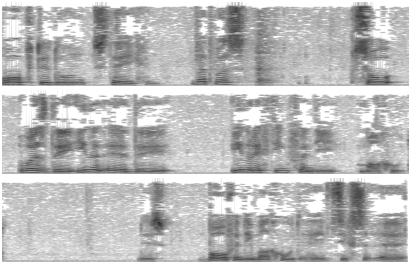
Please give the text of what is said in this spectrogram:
op te doen stegen. Dat was, zo was de, in, uh, de inrichting van die malgoed. Dus boven die malgoed heeft zich uh,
